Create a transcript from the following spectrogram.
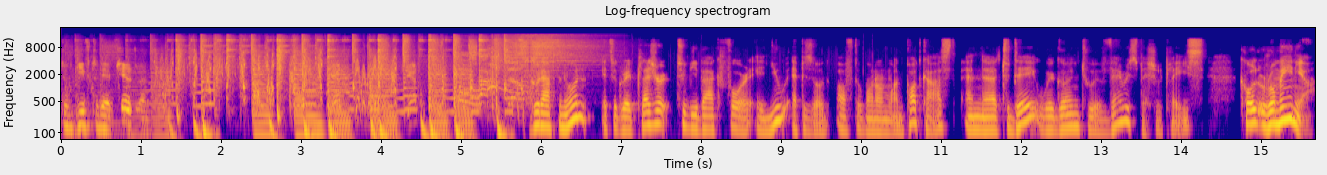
to give to their children. Good afternoon. It's a great pleasure to be back for a new episode of the One on One podcast. And uh, today we're going to a very special place called Romania.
